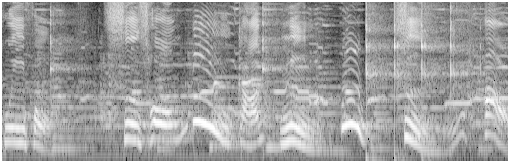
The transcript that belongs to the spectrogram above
是已退货，此从你干你自好。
